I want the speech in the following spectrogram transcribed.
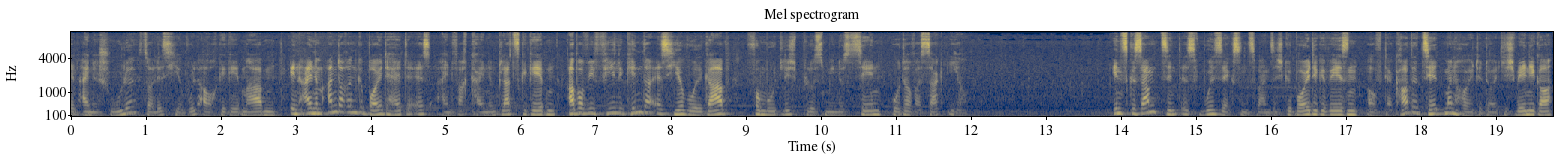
denn eine Schule soll es hier wohl auch gegeben haben. In einem anderen Gebäude hätte es einfach keinen Platz gegeben, aber wie viele Kinder es hier wohl gab, vermutlich plus minus zehn oder was sagt ihr? Insgesamt sind es wohl 26 Gebäude gewesen. Auf der Karte zählt man heute deutlich weniger,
